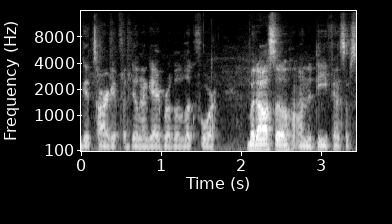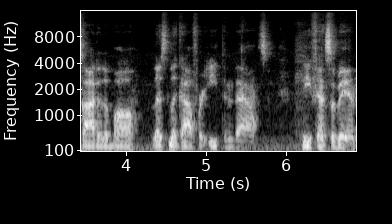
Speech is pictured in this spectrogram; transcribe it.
good target for Dillon Gabriel to look for. But also on the defensive side of the ball, let's look out for Ethan Downs, defensive end.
